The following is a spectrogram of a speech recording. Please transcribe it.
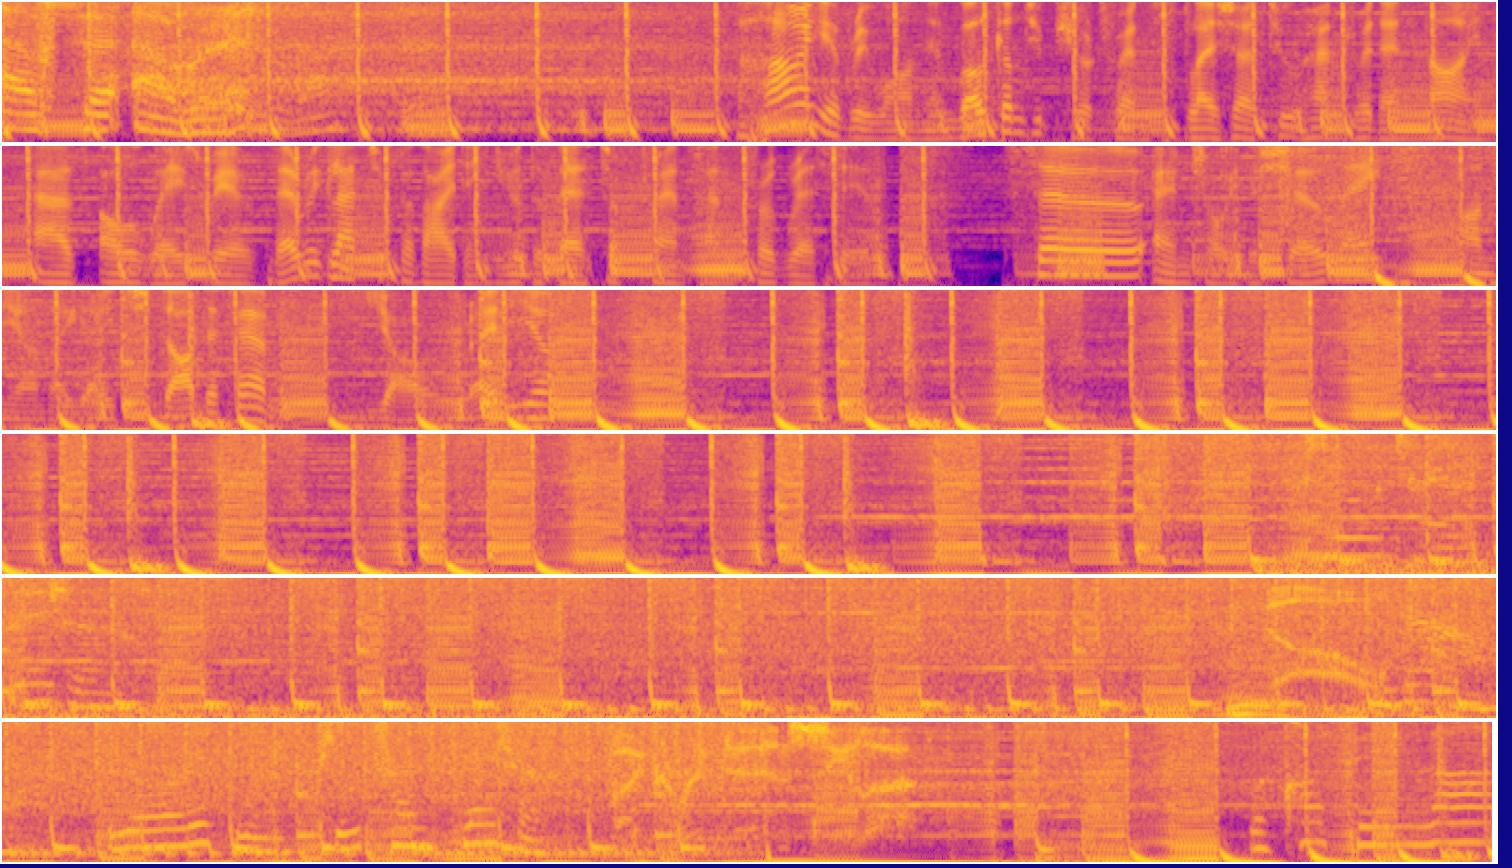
After Hours. Hi everyone and welcome to Pure Trance Pleasure 209. As always, we are very glad to providing you the best of trance and progressive. So enjoy the show mates on YonaH.fm, your radio. Pure Trance Pleasure. by Crypta and Sela. We're crossing lines,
